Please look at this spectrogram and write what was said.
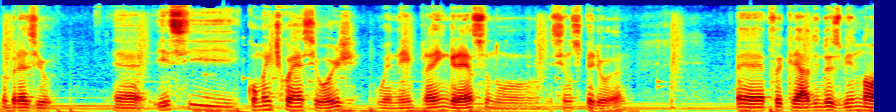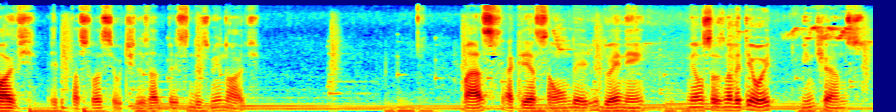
no Brasil. É, esse, como a gente conhece hoje, o Enem para ingresso no ensino superior, é, foi criado em 2009. Ele passou a ser utilizado para isso em 2009 mas a criação dele, do Enem, 1998, 20 anos.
